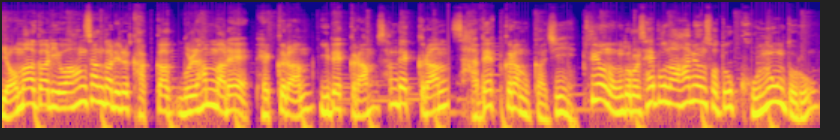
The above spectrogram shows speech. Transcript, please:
염화가리와 항산가리를 각각 물 한 말에 100g, 200g, 300g, 400g까지 투여 농도를 세분화하면서도 고농도로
